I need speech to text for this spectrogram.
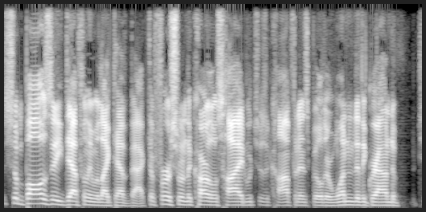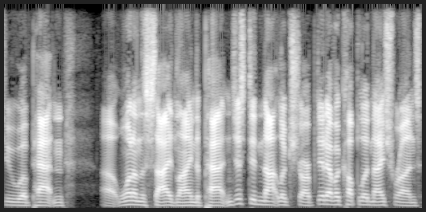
some balls that he definitely would like to have back. The first one to Carlos Hyde, which was a confidence builder, one into the ground to, to uh, Patton, uh, one on the sideline to Patton. Just did not look sharp. Did have a couple of nice runs,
